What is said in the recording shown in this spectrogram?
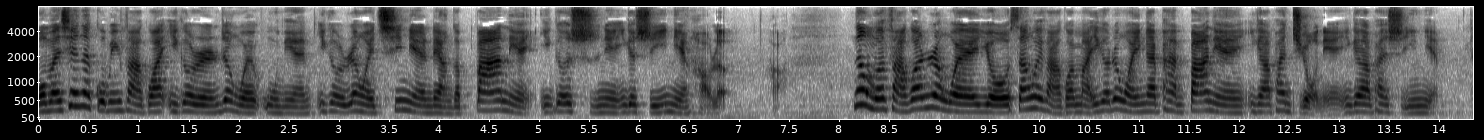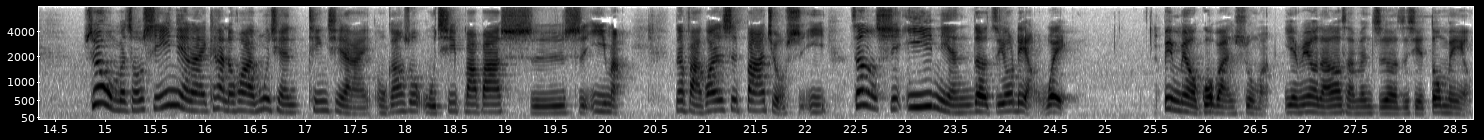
我们现在国民法官一个人认为五年，一个认为七年，两个八年，一个十年，一个十一年，好了，好。那我们法官认为有三位法官嘛，一个认为应该判八年，一个要判九年，一个要判十一年。所以，我们从十一年来看的话，目前听起来，我刚刚说五七八八十十一嘛，那法官是八九十一，这样十一年的只有两位。并没有过半数嘛，也没有达到三分之二，这些都没有，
